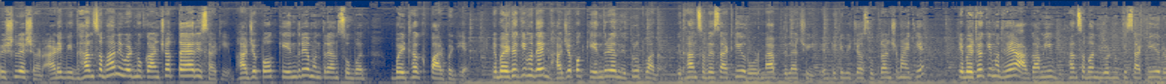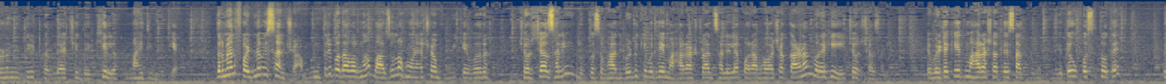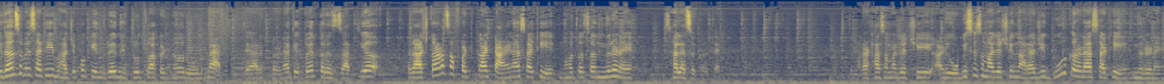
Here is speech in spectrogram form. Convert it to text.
विश्लेषण आणि विधानसभा निवडणुकांच्या तयारीसाठी भाजप केंद्रीय मंत्र्यांसोबत बैठक पार पडली आहे. या बैठकीमध्ये भाजप केंद्रीय नेतृत्वानं विधानसभेसाठी रोडमॅप दिल्याची एनडीटीव्हीच्या सूत्रांची माहिती आहे. या बैठकीमध्ये आगामी विधानसभा निवडणुकीसाठी रणनीती ठरल्याची देखील माहिती मिळते आहे. दरम्यान फडणवीसांच्या मंत्रिपदावरनं बाजूला होण्याच्या भूमिकेवर चर्चा झाली. लोकसभा निवडणुकीमध्ये महाराष्ट्रात झालेल्या पराभवाच्या कारणांवरही चर्चा झाली. या बैठकीत महाराष्ट्रातले सात प्रमुख नेते उपस्थित होते. विधानसभेसाठी भाजप केंद्रीय नेतृत्वाकडनं रोडमॅप तयार करण्यात येतोय. तर जातीय राजकारणाचा फटका टाळण्यासाठी एक महत्त्वाचा निर्णय झाल्याचं कळत आहे मराठा समाजाची आणि ओबीसी समाजाची नाराजी दूर करण्यासाठी निर्णय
